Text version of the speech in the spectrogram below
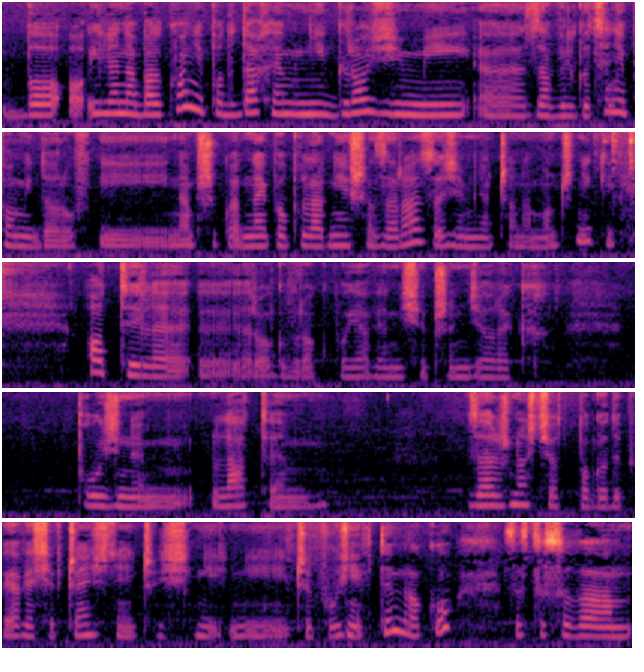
bo o ile na balkonie pod dachem nie grozi mi e, zawilgocenie pomidorów i na przykład najpopularniejsza zaraza ziemniaczana mączniki, o tyle e, rok w rok pojawia mi się przędziorek późnym latem, w zależności od pogody. Pojawia się wcześniej czy, czy później. W tym roku zastosowałam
